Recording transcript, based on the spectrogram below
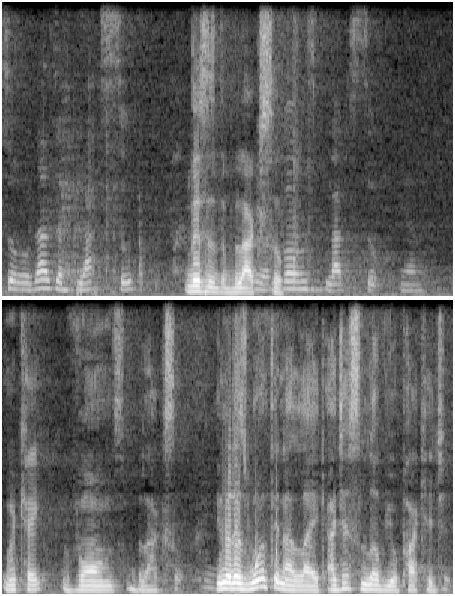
So that's the black soap. This is the black Yeah, soap. Vaughn's black soap. Yeah. Okay, Vaughn's black soap. You know, there's one thing I like. I just love your packaging.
